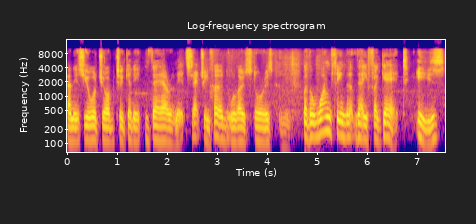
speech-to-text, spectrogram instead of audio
and it's your job to get it there, and etc. You've heard all those stories. Mm. But the one thing that they forget is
